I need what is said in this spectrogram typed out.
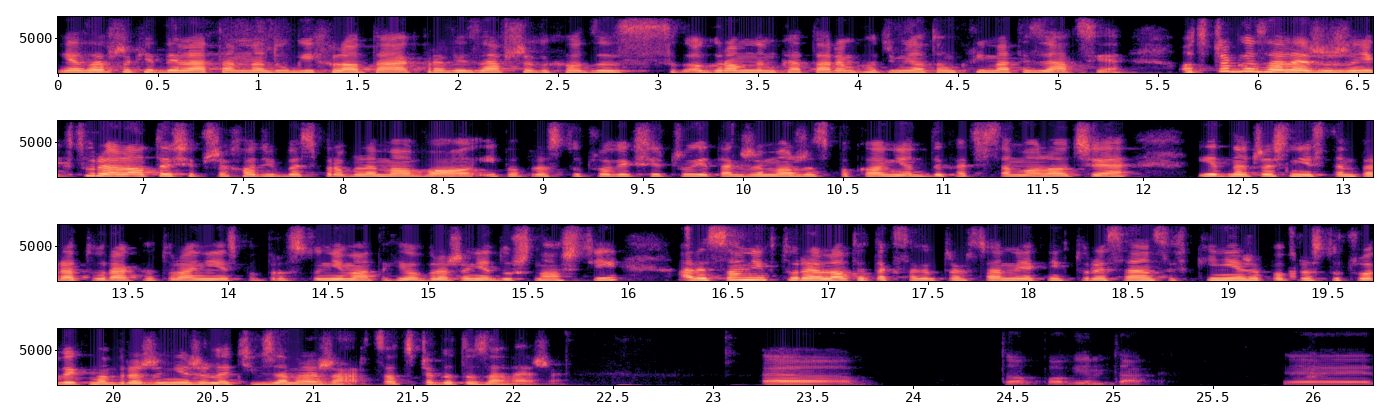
Ja zawsze, kiedy latam na długich lotach, prawie zawsze wychodzę z ogromnym katarem, chodzi mi o tą klimatyzację. Od czego zależy, że niektóre loty się przechodzi bezproblemowo i po prostu człowiek się czuje tak, że może spokojnie oddychać w samolocie, jednocześnie jest temperatura, która nie jest po prostu, nie ma takiego wrażenia duszności, ale są niektóre loty, tak samo jak niektóre seansy w kinie, że po prostu człowiek ma wrażenie, że leci w zamrażarce. Od czego to zależy? E, to powiem tak. E,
